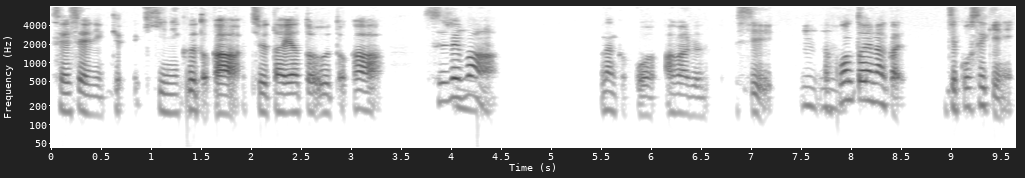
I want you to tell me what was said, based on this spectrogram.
先生にき聞きに行くとか中退雇うとかすれば、なんかこう上がるし、うんうん。本当になんか自己責任。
